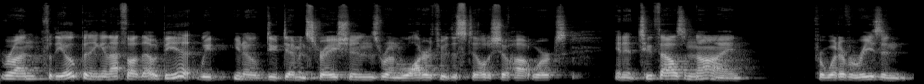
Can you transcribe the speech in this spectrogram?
run for the opening, and I thought that would be it. We'd, you know, do demonstrations, run water through the still to show how it works. And in 2009, for whatever reason,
